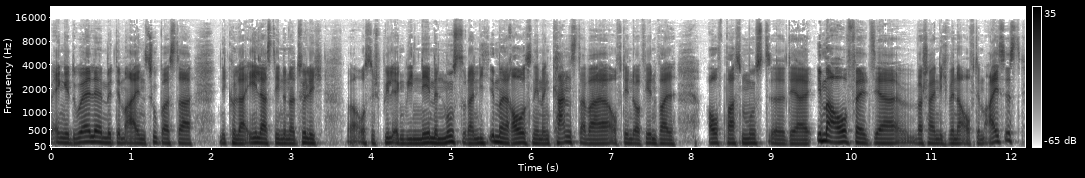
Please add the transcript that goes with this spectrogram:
enge Duelle mit dem einen Superstar Nikola Elas, den du natürlich aus dem Spiel irgendwie nehmen musst oder nicht immer rausnehmen kannst, aber auf den du auf jeden Fall aufpassen musst, äh, der immer auffällt, sehr wahrscheinlich, wenn er auf dem Eis ist.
